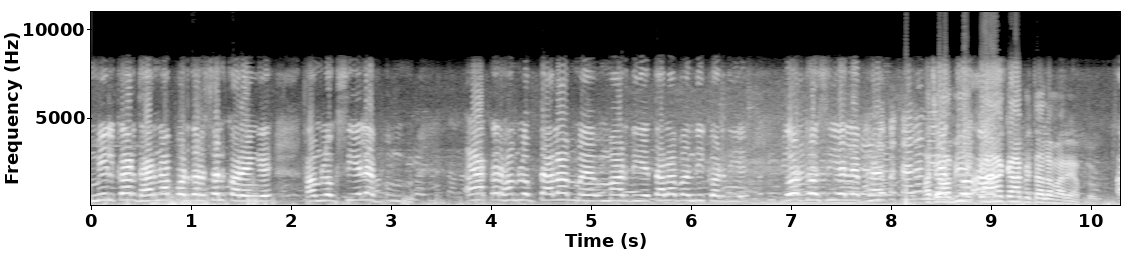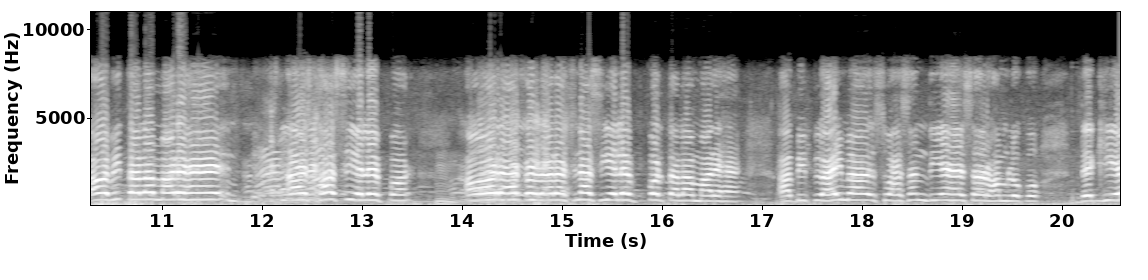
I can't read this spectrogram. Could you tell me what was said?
मिलकर धरना प्रदर्शन करेंगे। हम लोग सी आकर हम लोग ताला मार दिए तालाबंदी कर दिए। दो ठो सी है अच्छा अभी कहाँ कहाँ पे ताला मारे आप लोग? अभी ताला मारे हैं आस्था सी एल एफ़ पर और आकर रचना सी एल एफ़ पर ताला मारे हैं। अब बीपीआई में आश्वासन दिए हैं सर हम लोग को। देखिए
